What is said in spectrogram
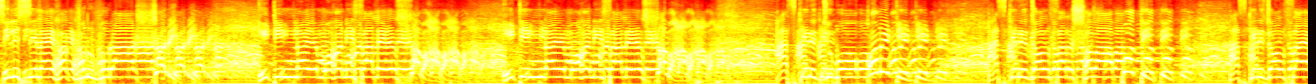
সিলসিলায় হক ফুরফুরা শরী ইটিন্নায় মহানিসালে সওয়াব ইটিন্নায় মহানিসালে সওয়াব আজকের যুব কমিটি। আজকের জলসার সভাপতি। আজকের জলসায়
